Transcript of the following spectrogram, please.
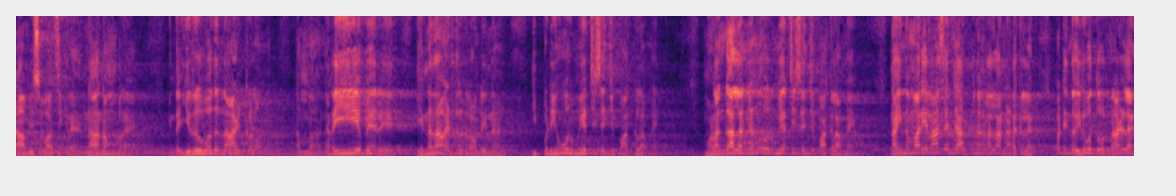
நான் விசுவாசிக்கிறேன் நான் நம்புறேன். இந்த இருபது நாட்களும் நம்ம நிறைய பேர் என்னதான் எடுத்திருக்கிறோம் அப்படின்னா இப்படியும் ஒரு முயற்சி செஞ்சு பார்க்கலாமே. முழங்கால நின்று ஒரு முயற்சி செஞ்சு பார்க்கலாமே. நான் இந்த மாதிரி எல்லாம் செஞ்ச அற்புதங்கள் எல்லாம் நடக்கல. பட் இந்த இருபத்தோரு நாளில்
